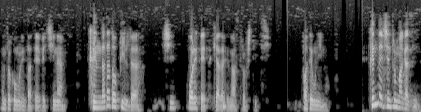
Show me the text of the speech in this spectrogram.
într-o comunitate vecină, când a dat o pildă, și o repet, chiar dacă noastră o știți, poate unii nu. Când mergi într-un magazin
